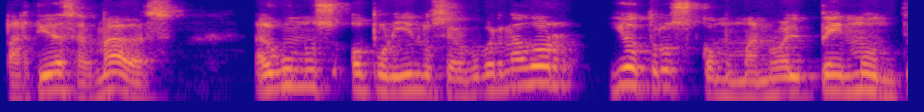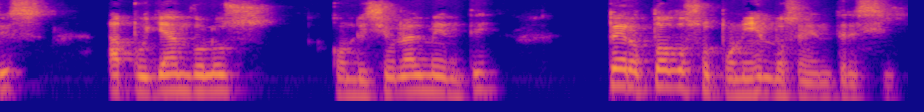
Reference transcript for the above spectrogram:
partidas armadas, algunos oponiéndose al gobernador y otros, como Manuel P. Montes, apoyándolos condicionalmente, pero todos oponiéndose entre sí.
